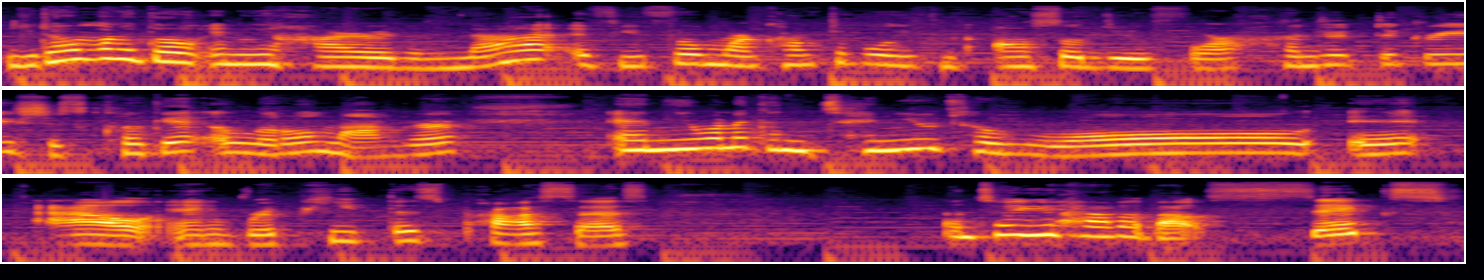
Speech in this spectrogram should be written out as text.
you don't want to go any higher than that. If you feel more comfortable, you can also do 400 degrees. Just cook it a little longer. And you want to continue to roll it out and repeat this process until you have about six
